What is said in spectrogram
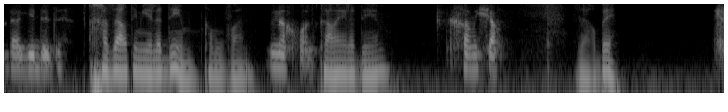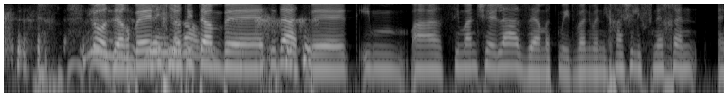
להגיד את זה. חזרת עם ילדים, כמובן. נכון. כמה ילדים? חמישה. זה הרבה. לא, זה הרבה לחיות איתם, ב, את יודעת, ב, עם הסימן שאלה הזה המתמיד, ואני מניחה שלפני כן אה,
